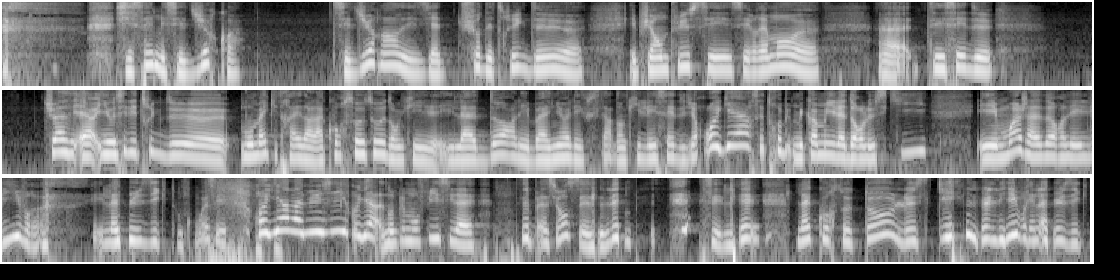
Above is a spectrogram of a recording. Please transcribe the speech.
J'essaye, mais c'est dur, quoi. C'est dur, hein. Il y a toujours des trucs de. euh, Et puis en plus, c'est vraiment. Euh, euh, T'essaies de. Tu vois, il y a- aussi des trucs de. euh, Mon mec, il travaille dans la course auto, donc il, adore les bagnoles, etc. Donc il essaie de dire Regarde, c'est trop bien. Mais comme il adore le ski, et moi, j'adore les livres et la musique. Donc moi, c'est Regarde la musique, regarde. Donc mon fils, il a ses passions, c'est les... les... la course auto, le ski, le livre et la musique.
